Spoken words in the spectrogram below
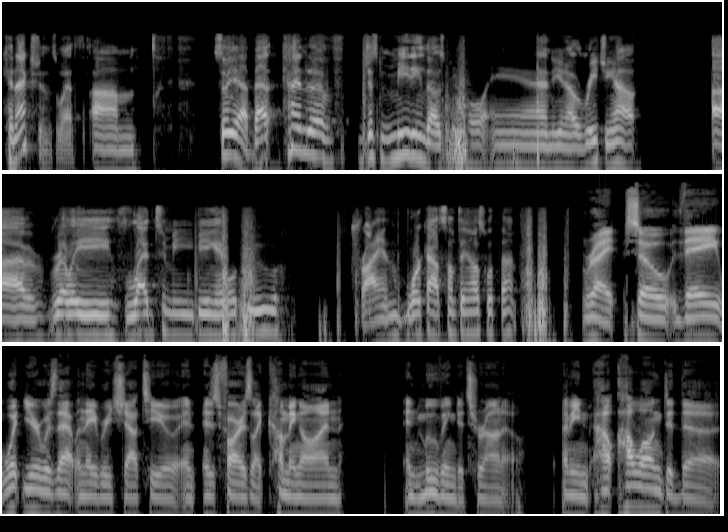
connections with. Um, so yeah, that kind of just meeting those people and you know reaching out uh, really led to me being able to try and work out something else with them. Right. So they, what year was that when they reached out to you, and as far as like coming on and moving to Toronto? I mean, how how long did the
